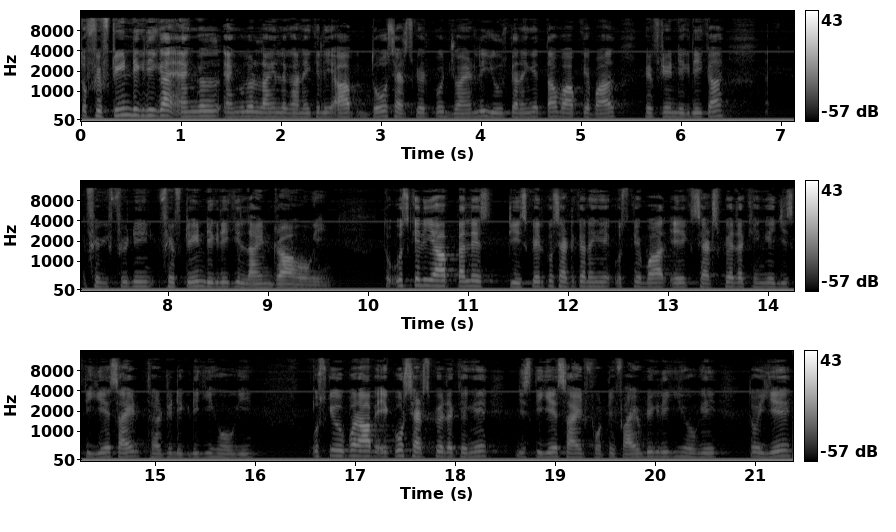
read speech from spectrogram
तो 15 डिग्री का एंगल एंगुलर लाइन लगाने के लिए आप दो सेट स्क्वेयर को ज्वाइंटली यूज़ करेंगे, तब आपके पास 15 डिग्री का 15 डिग्री की लाइन ड्रा होगी। तो उसके लिए आप पहले टी स्क्वेयर को सेट करेंगे, उसके बाद एक सेट स्क्वेयर रखेंगे जिसकी ये साइड 30 डिग्री की होगी। उसके ऊपर आप एक और सेट स्क्वेयर रखेंगे जिसकी ये साइड 45 डिग्री की होगी। तो ये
